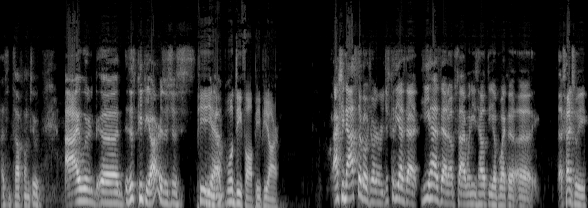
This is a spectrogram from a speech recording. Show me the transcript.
That's a tough one too. I would. Uh, is this PPR or is this just? P. Yeah, know? we'll default PPR. Actually, now I still go Jordan Reed just because he has that. He has that upside when he's healthy of like a, a essentially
